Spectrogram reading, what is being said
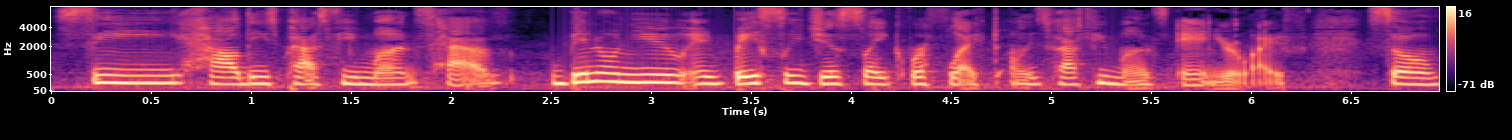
see how these past few months have been on you and basically just like reflect on these past few months and your life. So,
